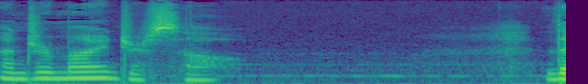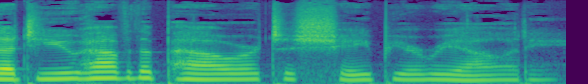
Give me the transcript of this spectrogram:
And remind yourself that you have the power to shape your reality.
